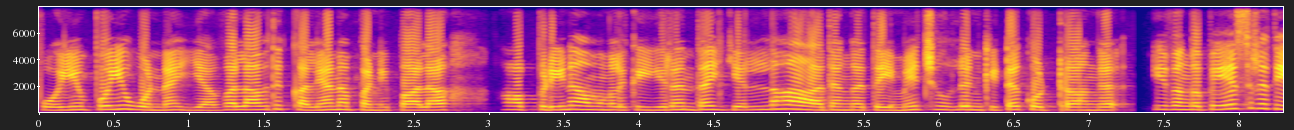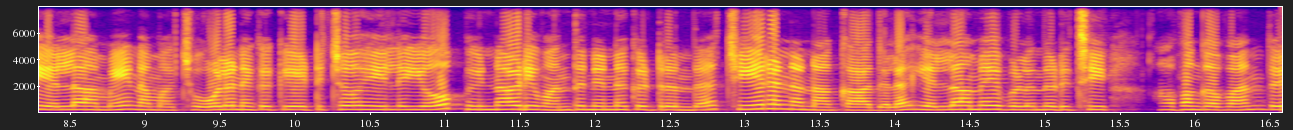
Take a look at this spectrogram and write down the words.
பொய்யும் போய் உன்னை எவ்வளாவது கல்யாணம் பண்ணிப்பாளா அப்படின்னு அவங்களுக்கு இறந்த எல்லா ஆதங்கத்தையுமே சோழன்கிட்ட கொட்டுறாங்க. இவங்க பேசுறது எல்லாமே நம்ம சோழனுக்கு கேட்டுச்சோ இல்லையோ? பின்னாடி வந்து நின்றுக்கிட்டு இருந்த சேரண்ணா காதல எல்லாமே விழுந்துடுச்சு. அவங்க வந்து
